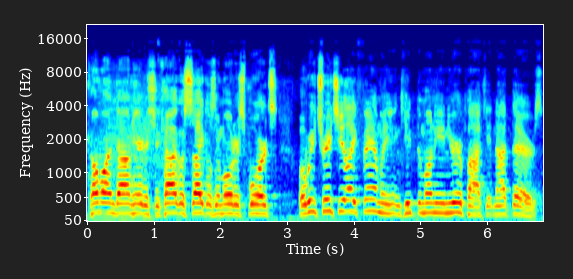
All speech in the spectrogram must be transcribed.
Come on down here to Chicago Cycles and Motorsports, where we treat you like family and keep the money in your pocket, not theirs.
